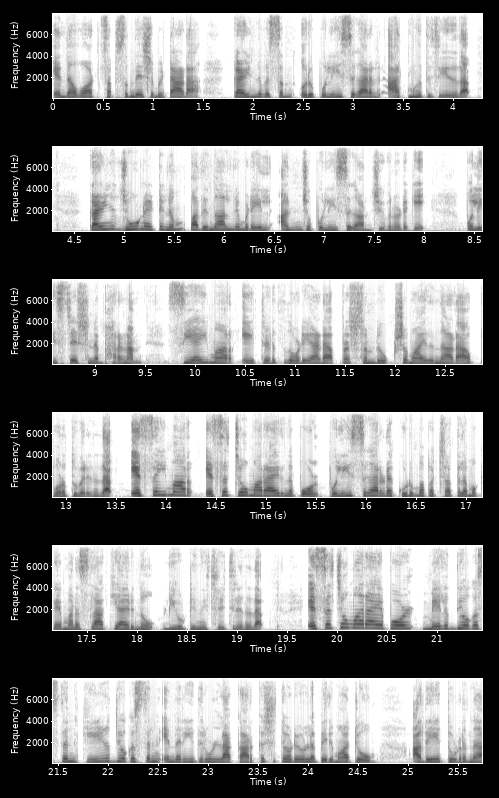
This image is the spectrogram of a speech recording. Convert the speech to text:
എന്ന വാട്സപ്പ് സന്ദേശമിട്ടാണ് കഴിഞ്ഞ ദിവസം ഒരു പോലീസുകാരൻ ആത്മഹത്യ ചെയ്തത്. കഴിഞ്ഞ ജൂൺ എട്ടിനും പതിനാലിനുമിടയിൽ അഞ്ചു പോലീസുകാർ ജീവനൊടുക്കി. പോലീസ് സ്റ്റേഷന്റെ ഭരണം സിഐമാർ ഏറ്റെടുത്തതോടെയാണ് പ്രശ്നം രൂക്ഷമായതെന്നാണ് പുറത്തുവരുന്നത്. എസ് ഐമാർ എസ് എച്ച്ഒമാരായിരുന്നപ്പോൾ പോലീസുകാരുടെ കുടുംബ പശ്ചാത്തലമൊക്കെ മനസ്സിലാക്കിയായിരുന്നു ഡ്യൂട്ടി നിശ്ചയിച്ചിരുന്നത്. എസ് എച്ച്ഒമാരായപ്പോൾ മേലുദ്യോഗസ്ഥൻ കീഴുദ്യോഗസ്ഥൻ എന്ന രീതിയിലുള്ള കർക്കശത്തോടെയുള്ള പെരുമാറ്റവും അതേ തുടർന്ന്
